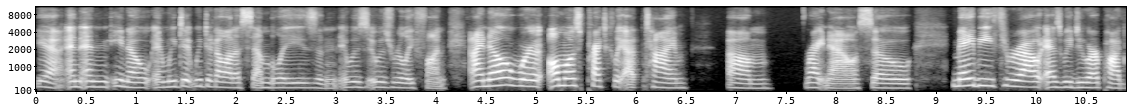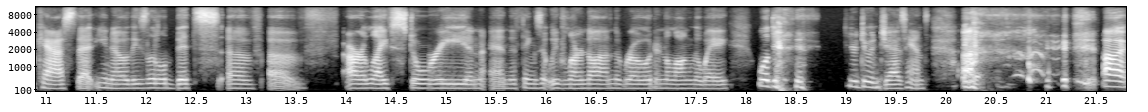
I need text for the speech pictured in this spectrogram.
yeah and and you know and we did we did a lot of assemblies and it was it was really fun. And i know we're almost practically out of time um right now so maybe throughout as we do our podcast that you know these little bits of of our life story and and the things that we've learned on the road and along the way we'll you're doing jazz hands. Uh, uh,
